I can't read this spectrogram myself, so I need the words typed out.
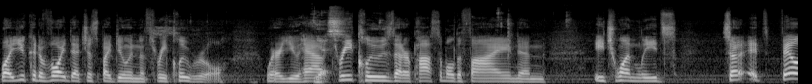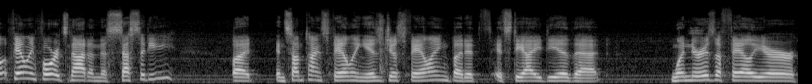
well you could avoid that just by doing the three clue rule where you have Yes. three clues that are possible to find and each one leads so it's fail, failing forward's not a necessity but and sometimes failing is just failing but it's it's the idea that when there is a failure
